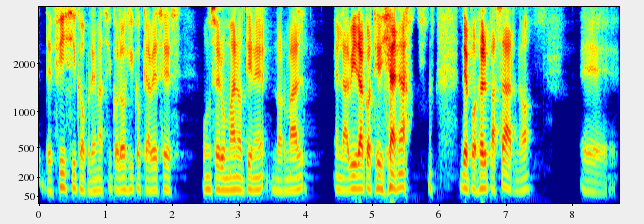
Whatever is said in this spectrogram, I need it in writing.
de físico, problemas psicológicos que a veces un ser humano tiene normal en la vida cotidiana de poder pasar, ¿no? Eh,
